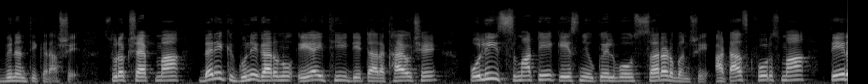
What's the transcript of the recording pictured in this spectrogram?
વિનંતી કરાશે. સુરક્ષા એપમાં દરેક ગુનેગારોનો એઆઈથી ડેટા રખાયો છે. પોલીસ માટે કેસને ઉકેલવો સરળ બનશે. આ ટાસ્ક ફોર્સમાં તેર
